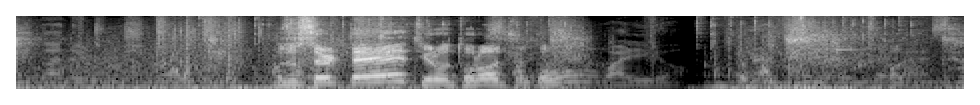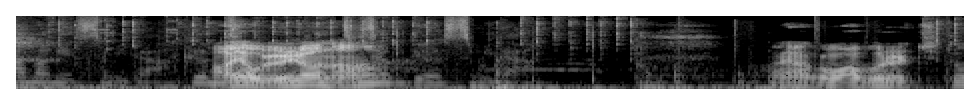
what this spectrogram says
기관을 중심으로 웃었을 때 뒤로 돌아주고 완료. 생존자가 사망했습니다. 그 아예 올려나? 지정되었습니다. 아야가 와버릴지도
